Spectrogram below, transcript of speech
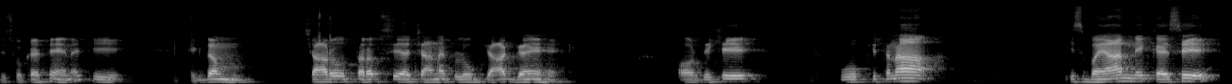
जिसको कहते हैं ना कि एकदम चारों तरफ़ से अचानक लोग जाग गए हैं। और देखिए, वो कितना इस बयान ने कैसे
